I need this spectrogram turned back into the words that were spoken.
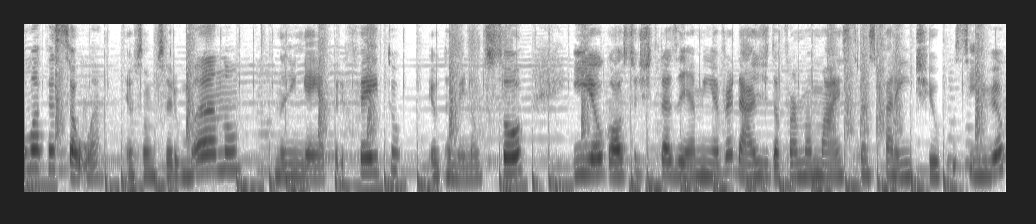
Uma pessoa. Eu sou um ser humano, ninguém é perfeito, eu também não sou, e eu gosto de trazer a minha verdade da forma mais transparente possível.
